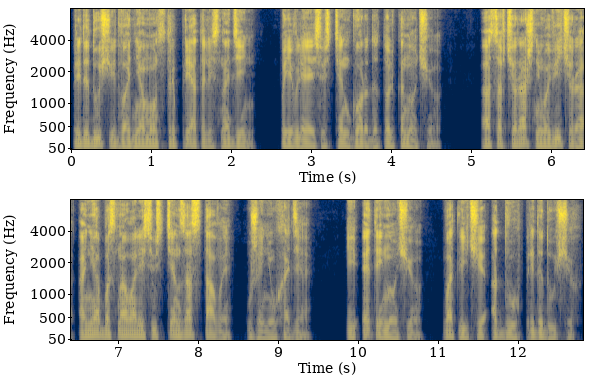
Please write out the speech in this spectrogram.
Предыдущие два дня монстры прятались на день, появляясь у стен города только ночью, а со вчерашнего вечера они обосновались у стен заставы, уже не уходя. И этой ночью, в отличие от двух предыдущих,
